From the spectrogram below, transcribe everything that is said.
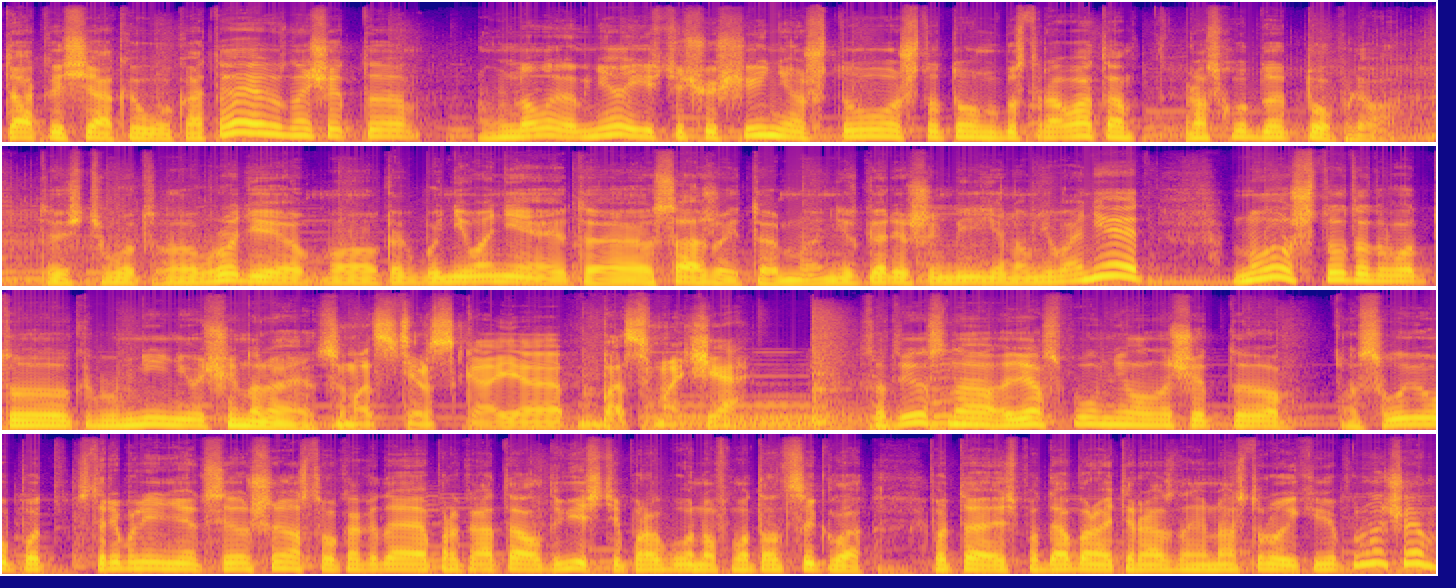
так и сяк его катаю, значит, э, но у меня есть ощущение, что что-то он быстровато расходует топливо. То есть вот э, вроде как бы не воняет сажей, там, не сгоревшим бензином не воняет, но что-то вот как бы мне не очень нравится. Мастерская басмача. Соответственно, я вспомнил, значит, свой опыт стремления к совершенству, когда я прокатал 200 прогонов мотоцикла, пытаясь подобрать разные настройки и прочее.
